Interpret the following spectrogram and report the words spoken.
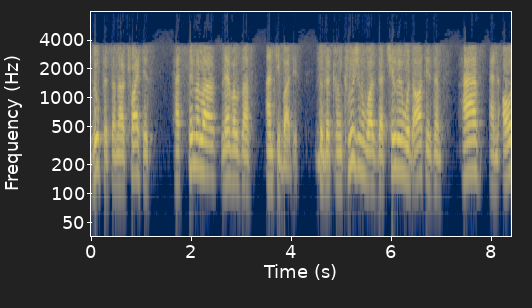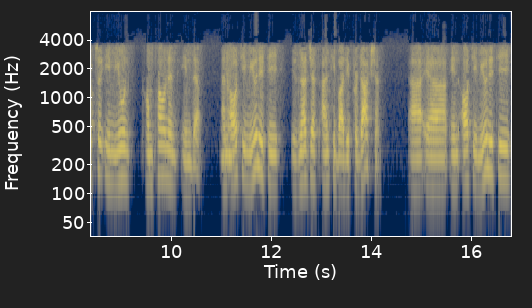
lupus and arthritis had similar levels of antibodies. So mm-hmm. the conclusion was that children with autism have an autoimmune component in them. And mm-hmm. autoimmunity is not just antibody production. Uh, uh, in autoimmunity,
